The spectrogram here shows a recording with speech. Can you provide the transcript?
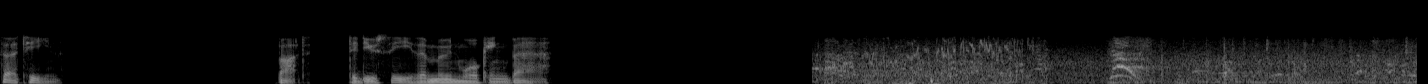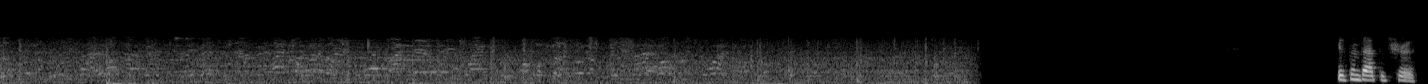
13. But did you see the moonwalking bear? Isn't that the truth?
